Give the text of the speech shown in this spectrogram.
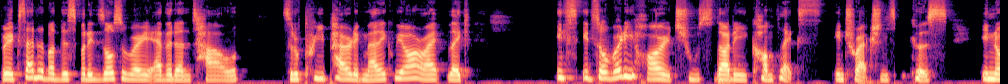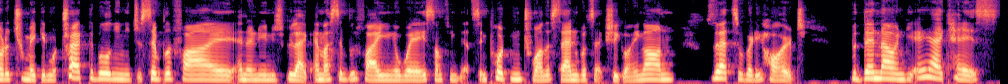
very excited about this, but it's also very evident how sort of pre-paradigmatic we are, right? Like it's it's already hard to study complex interactions because in order to make it more tractable, you need to simplify, and then you need to be like, am I simplifying away something that's important to understand what's actually going on? So that's already hard. But then now in the AI case,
